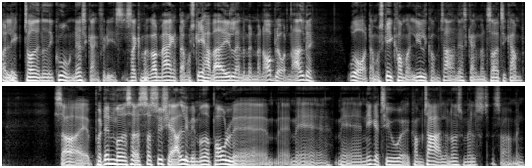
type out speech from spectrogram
at lægge tøjet ned i kurven næste gang, fordi så, så kan man godt mærke, at der måske har været et eller andet, men man oplever den aldrig. Udover at der måske kommer en lille kommentar næste gang, man så er til kamp. Så øh, på den måde, så, så synes jeg aldrig, vi møder Paul øh, med, med negative øh, kommentarer eller noget som helst. Så, men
